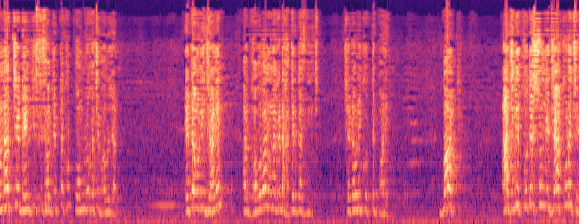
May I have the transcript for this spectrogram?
ওনার চেয়ে ডেন্টিস্ট্রি সাবজেক্টটা খুব কম লোক আছে ভালো জানেন এটা উনি জানেন আর ভগবান ওনাকে একটা হাতের কাজ দিয়েছে। সেটা উনি করতে পারেন। বাট আজকে তোদের সঙ্গে যা করেছে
